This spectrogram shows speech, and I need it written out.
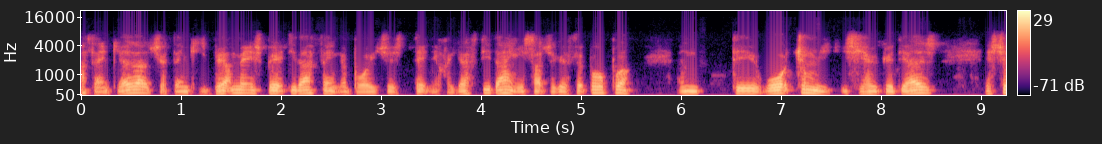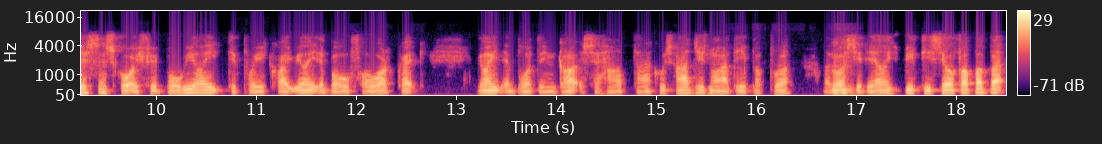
I think he is. Actually, I think he's better than expected. I think the boy's just technically gifted. I think he's such a good football player. And to watch him, you, see how good he is. It's just in Scottish football, we like to play quick. We like the ball forward quick. We like the blood and guts, the hard tackles. Hagi's not that type of player. Like. Ross hmm. said earlier, he's beefed himself up a bit.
